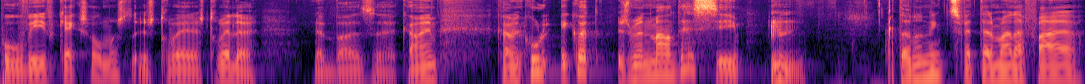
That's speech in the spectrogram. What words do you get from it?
pour vivre quelque chose. Moi, je, je trouvais, je trouvais le, le buzz euh, quand même, quand même cool. Écoute, je me demandais si, étant donné que tu fais tellement d'affaires,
